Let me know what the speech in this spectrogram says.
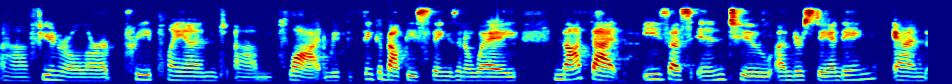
uh, funeral or a pre-planned um, plot. And we have to think about these things in a way not that ease us into understanding and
